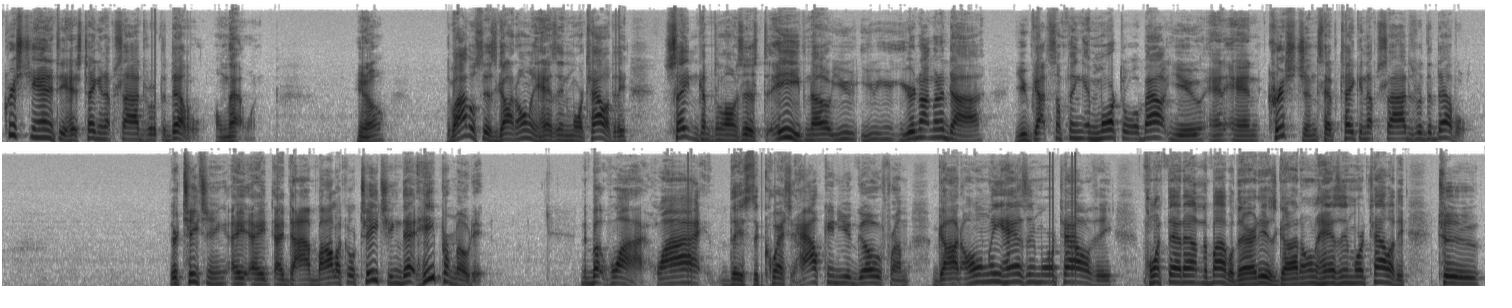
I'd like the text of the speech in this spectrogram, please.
Christianity has taken up sides with the devil on that one. You know, the Bible says God only has immortality. Satan comes along and says to Eve, No, you, you, you're not going to die. You've got something immortal about you. And, and Christians have taken up sides with the devil. They're teaching a, a, a diabolical teaching that he promoted. But why? Why is the question. How can you go from God only has immortality, point that out in the Bible, there it is, God only has immortality, to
